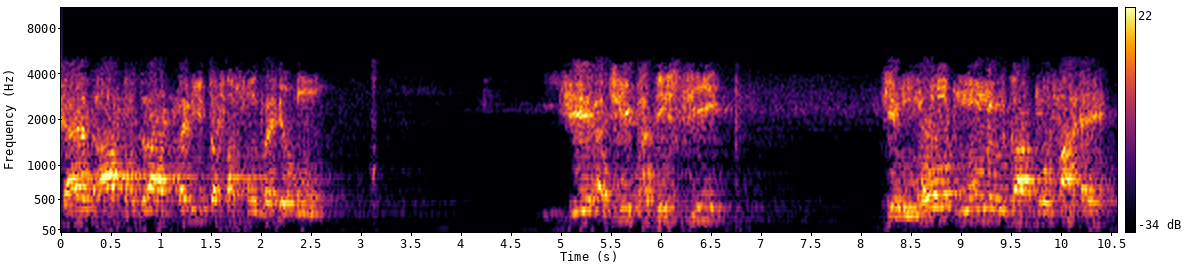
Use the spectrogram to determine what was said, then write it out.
شاید آپ حضرات پہلی دفعہ سن رہے ہوں۔ یہ عجیب حدیث تھی کہ موت مومن کا تحفہ ہے۔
